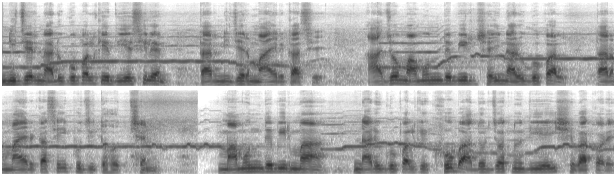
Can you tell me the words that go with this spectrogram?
নিজের নারুগোপালকে দিয়েছিলেন তার নিজের মায়ের কাছে। আজও মামুন দেবীর সেই নারুগোপাল তার মায়ের কাছেই পূজিত হচ্ছেন। মামুন দেবীর মা নারুগোপালকে খুব আদর যত্ন দিয়েই সেবা করে।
